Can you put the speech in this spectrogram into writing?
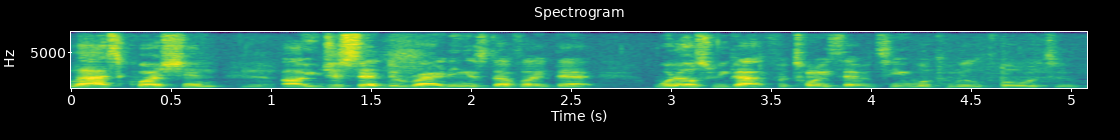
Last question. Yeah. Uh, you just said the writing and stuff like that. What else we got for 2017? What can we look forward to?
